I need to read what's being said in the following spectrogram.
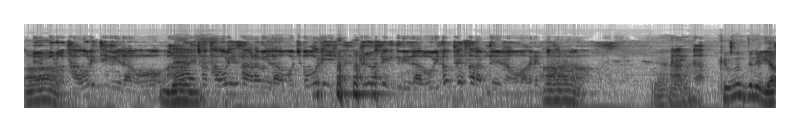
아. 일부러 다 우리 팀이라고 네. 아저 다 우리 사람이라고 저 우리 교육생들이라고 우리 협회 사람들이라고 막 그랬거든요. 아. 야, 그러니까. 그분들이 명,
